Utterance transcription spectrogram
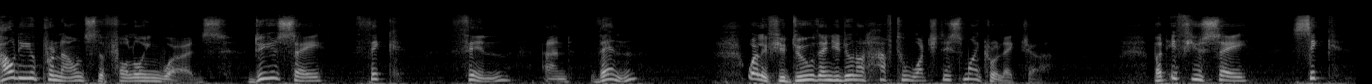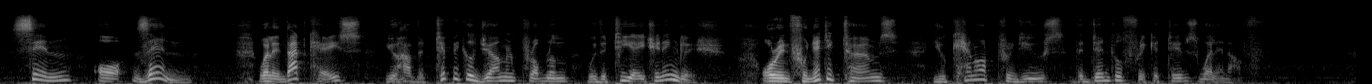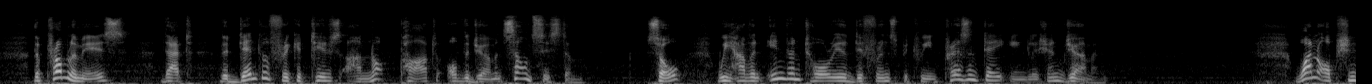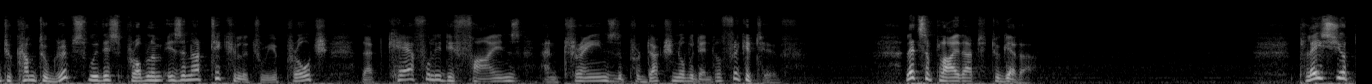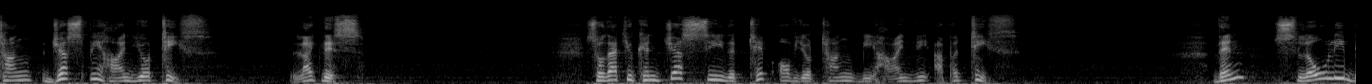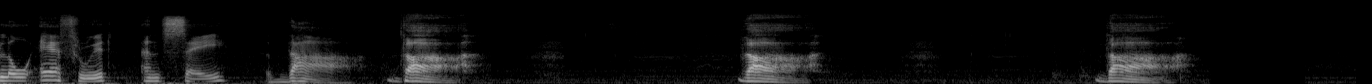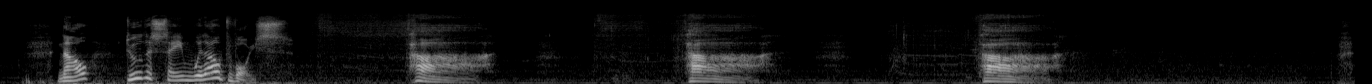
How do you pronounce the following words? Do you say thick, thin and then? Well, if you do, then you do not have to watch this micro lecture. But if you say sick, sin or zen, well, in that case, you have the typical German problem with the th in English. Or in phonetic terms, you cannot produce the dental fricatives well enough. The problem is that the dental fricatives are not part of the German sound system. So we have an inventorial difference between present-day English and German. One option to come to grips with this problem is an articulatory approach that carefully defines and trains the production of a dental fricative. Let's apply that together. Place your tongue just behind your teeth, like this so that you can just see the tip of your tongue behind the upper teeth. Then slowly blow air through it and say tha. Tha. Tha. Da. Now do the same without voice. Tha. Tha. Tha.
